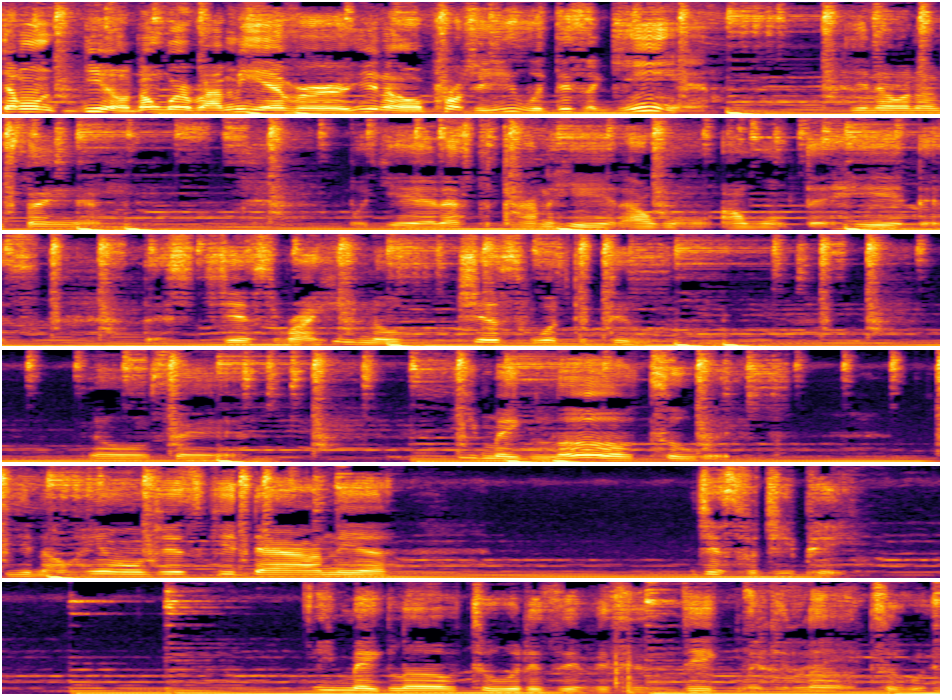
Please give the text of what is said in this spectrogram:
Don't, you know, don't worry about me ever, you know, approaching you with this again. You know what I'm saying? Yeah, that's the kind of head I want. I want that head that's that's just right. He knows just what to do. You know what I'm saying? He make love to it. You know, he don't just get down there just for GP. He make love to it as if it's his dick making love to it.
